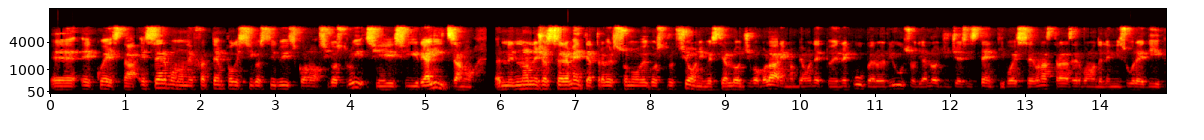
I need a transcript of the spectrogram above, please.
eh, è questa e servono nel frattempo che si costituiscono, si, costrui, si, si realizzano eh, non necessariamente attraverso nuove costruzioni questi alloggi popolari, ma abbiamo detto il recupero e il riuso di alloggi già esistenti può essere una strada, servono delle misure di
